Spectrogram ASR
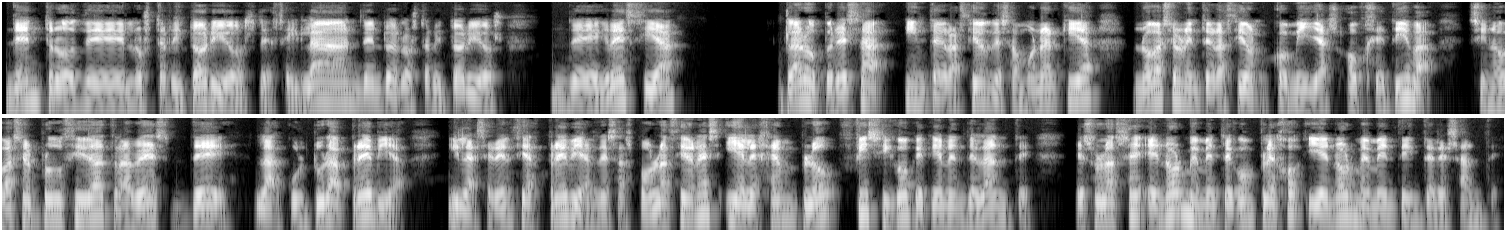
dentro de los territorios de Ceilán, dentro de los territorios de Grecia, Claro, pero esa integración de esa monarquía no va a ser una integración, comillas, objetiva, sino va a ser producida a través de la cultura previa y las herencias previas de esas poblaciones y el ejemplo físico que tienen delante. Eso lo hace enormemente complejo y enormemente interesante.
